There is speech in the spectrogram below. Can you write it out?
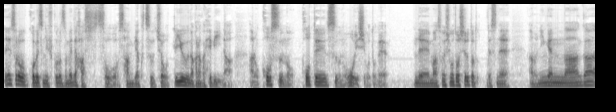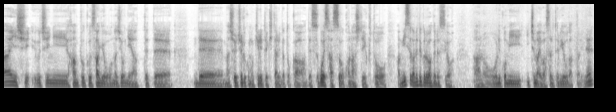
でそれを個別に袋詰めで発送300通帳っていうなかなかヘビーなあの工数の工程数の多い仕事で。でまあそういう仕事をしてるとですねあの人間長いしうちに反復作業を同じようにやっててで、まあ、集中力も切れてきたりだとか、で、すごい冊数をこなしていくと、まあ、ミスが出てくるわけですよ。あの、折り込み1枚忘れてるようだったりね。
